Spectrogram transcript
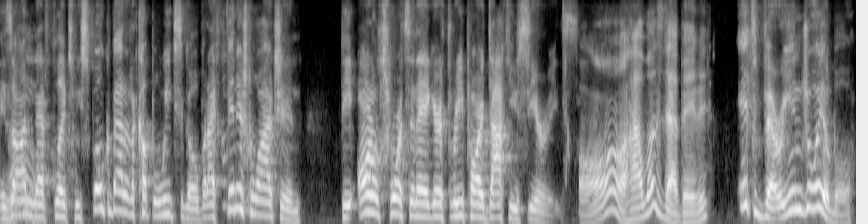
is Whoa. on Netflix. We spoke about it a couple weeks ago, but I finished watching the Arnold Schwarzenegger three part docu series. Oh, how was that, baby? It's very enjoyable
